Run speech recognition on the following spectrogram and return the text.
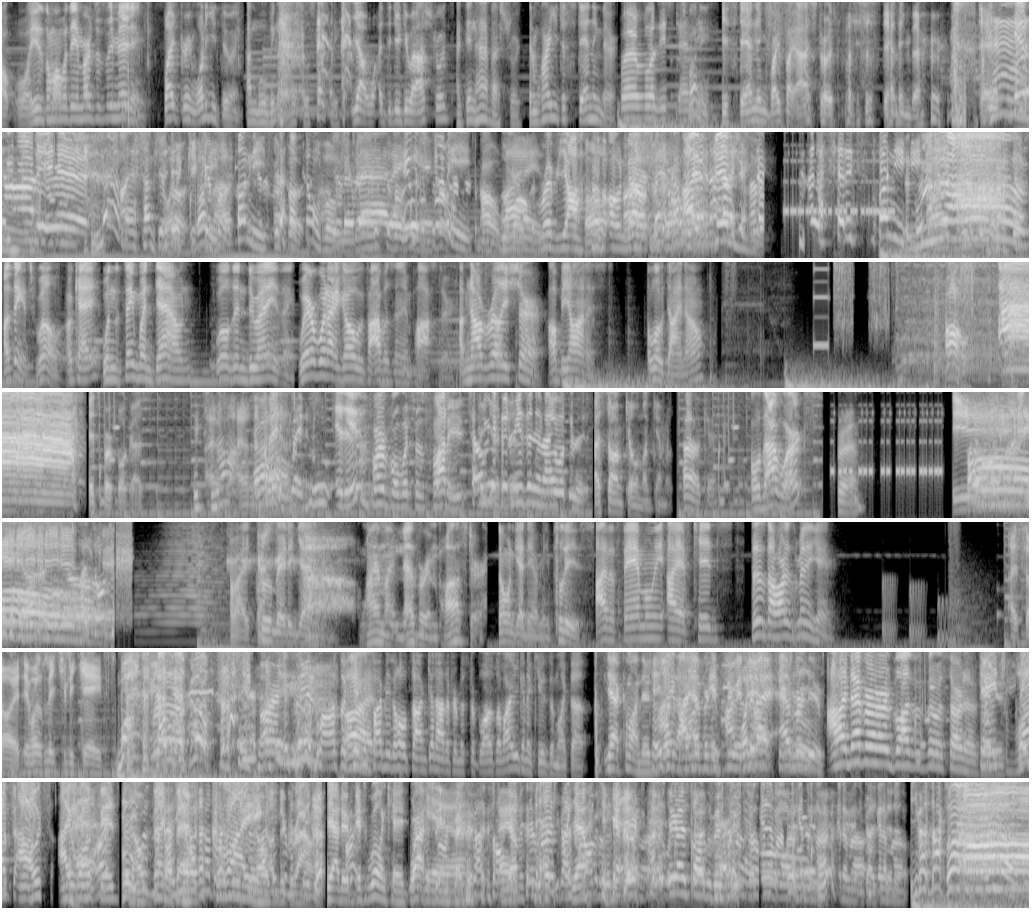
Oh, well, he's the one with the emergency meeting. White Green, what are you doing? I'm moving ever so slightly. Yeah, wh- did you do asteroids? I didn't have asteroids. Then why are you just standing there? Where was he standing? It's funny. He's standing right by asteroids, but he's just standing there. Get him out of here! Nah, man. I'm just vote, it's skip funny. vote. Funny Skip stuff. Don't vote, Skip man. It was funny. Oh, Lies. well, rip ya. Oh. Oh, no. Alright, Man, I skipped. said- I said it's funny. No! I think it's Will. Okay. When the thing went down, Will didn't do anything. Where would I go if I was an imposter? I'm not really sure. I'll be honest. Hello, Dino. Oh. Ah! it's purple, guys. It's don't know. not. I don't know. Wait, wait, who? It is purple, which is funny. Tell me a good reason and I will do it. I saw him kill him on camera. Oh, okay. Oh, that works? Bro. Yeah. Oh. I told you. All right, crewmate again. Ah, why am I never imposter? No one get near me, please. I have a family. I have kids. This is the hardest minigame. I saw it. It was literally Kate. What's Will? Alright, it's Mr. Blaza. Kid Alright. was by me the whole time. Get out of here, Mr. Blaza. Why are you gonna accuse him like that? Yeah, come on, dude. Kate What did I by ever me do? What did I ever room. do? I never heard Blaza's assertive. Kate walks out. I walk in. Kate Boom. was not- Back are you back. about the right person? Crying on the ground. Yeah, dude, it's Will and Cade. We're Yeah, actually yeah. You guys solved Yeah. the mystery. You guys Yeah, solved the mystery. you guys solved the Get him out, get him out, get him out, get him out, guys get him did it. out. You guys actually.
